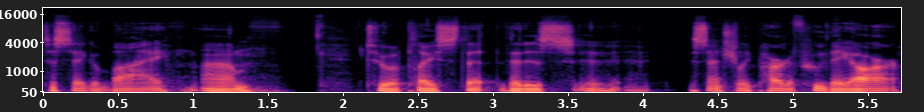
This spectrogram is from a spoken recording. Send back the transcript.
to say goodbye um, to a place that that is. Uh, essentially part of who they are.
